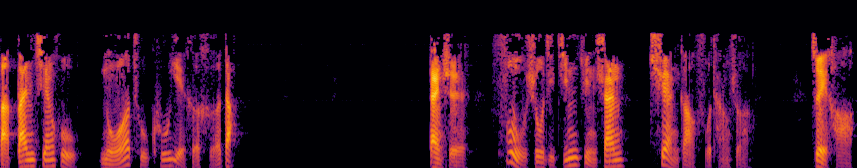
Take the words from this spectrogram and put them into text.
把搬迁户挪出枯叶和河道。但是副书记金俊山劝告福堂说，最好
